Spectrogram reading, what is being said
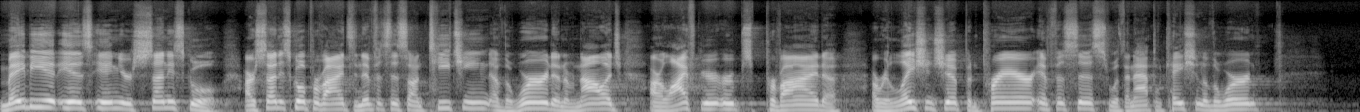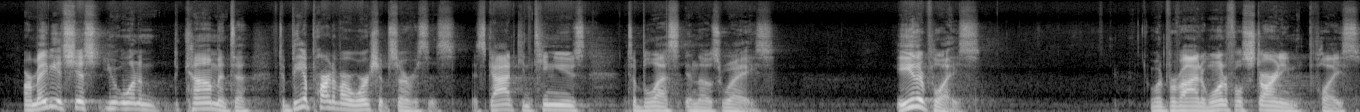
Maybe it is in your Sunday school. Our Sunday school provides an emphasis on teaching of the word and of knowledge. Our life groups provide a, a relationship and prayer emphasis with an application of the word. Or maybe it's just you want them to come and to, to be a part of our worship services as God continues to bless in those ways. Either place would provide a wonderful starting place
